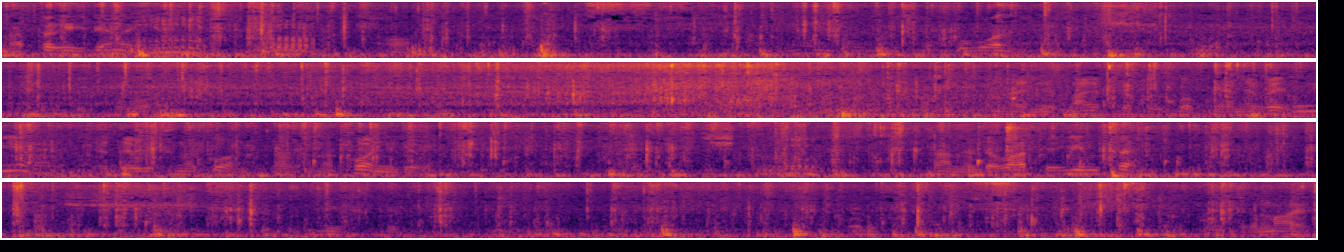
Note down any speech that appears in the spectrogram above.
Наперед йде на Повони. Я не знаю, що прикоп, я не вийду. Я дивлюся на коні, на, на коні дивлюся. Та не давати їм це. Не тримають.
